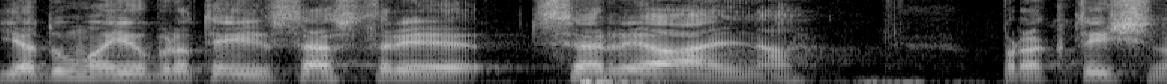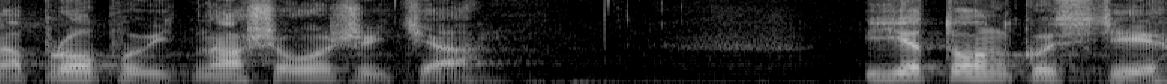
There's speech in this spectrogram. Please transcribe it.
Я думаю, брати і сестри, це реальна, практична проповідь нашого життя. Є тонкості,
